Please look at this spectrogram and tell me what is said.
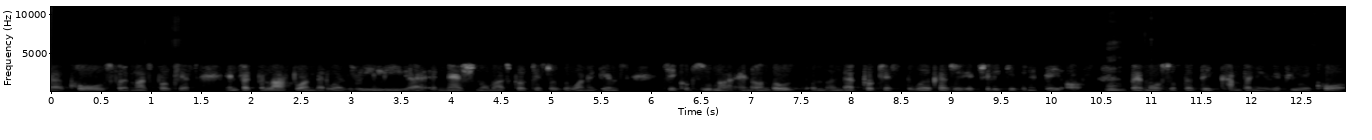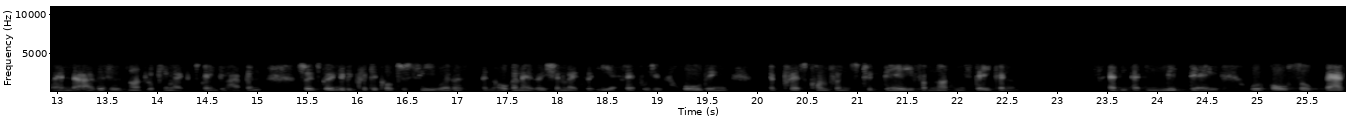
uh, calls for a mass protest. In fact, the last one that was really uh, a national mass protest was the one against Jacob Zuma, and on those on, on that protest, the workers were actually given a day off mm. by most of the big companies. If you recall, and uh, this is not looking like it's going to happen. So it's going to be critical to see whether an organization like the EFF, which is holding a press conference today, if I'm not mistaken, at, at, midday will also back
